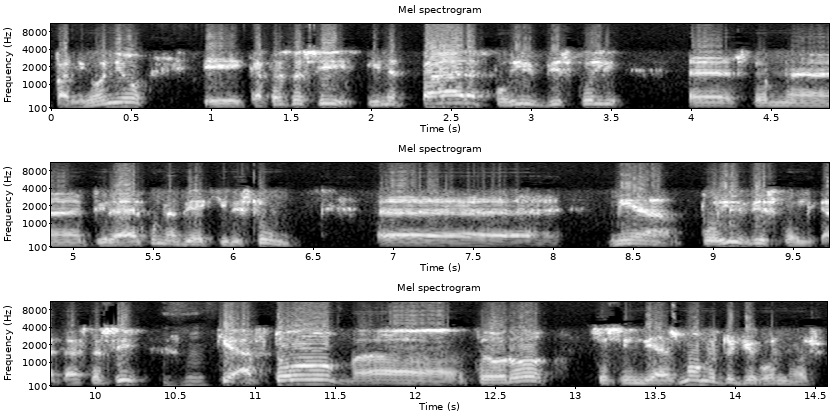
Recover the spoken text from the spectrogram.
Πανιόνιο η κατάσταση είναι πάρα πολύ δύσκολη ε, στον ε, Πειραιά. Έχουν να διαχειριστούν ε, μια πολύ δύσκολη κατάσταση και αυτό ε, θεωρώ σε συνδυασμό με το γεγονός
